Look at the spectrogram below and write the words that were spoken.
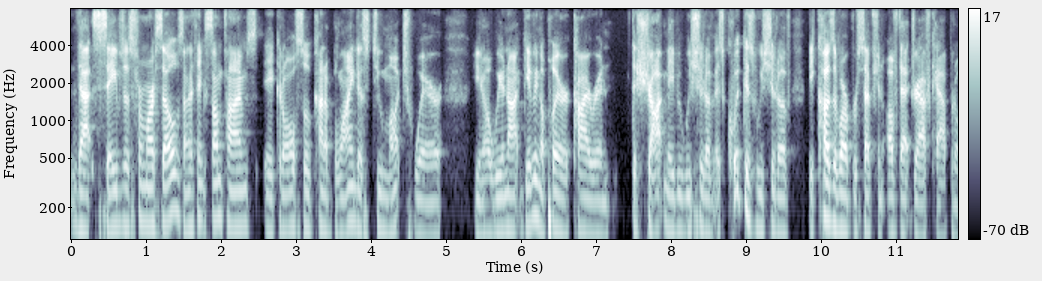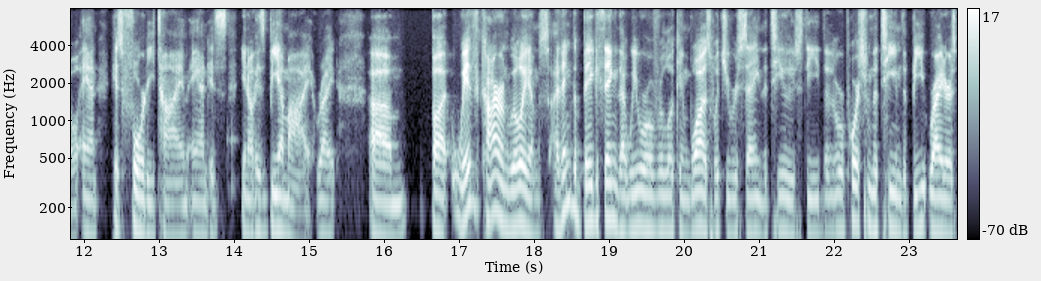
that saves us from ourselves. And I think sometimes it could also kind of blind us too much where, you know, we're not giving a player Kyren the shot maybe we should have as quick as we should have because of our perception of that draft capital and his 40 time and his you know his BMI right um, but with Kyren Williams, I think the big thing that we were overlooking was what you were saying, the teams, the, the reports from the team, the beat writers.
